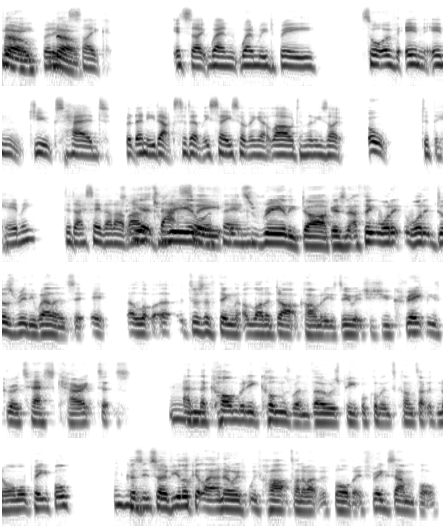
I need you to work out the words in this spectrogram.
No, but no. it's like it's like when when we'd be sort of in in Duke's head, but then he'd accidentally say something out loud, and then he's like, "Oh, did they hear me? Did I say that out loud?" Yeah, it's that really sort of it's really dark, isn't it? I think what it what it does really well is it it, a lot, uh, does a thing that a lot of dark comedies do, which is you create these grotesque characters, Mm. and the comedy comes when those people come into contact with normal people. Because Mhm. so if you look at like I know we've, we've harped on about it before, but if, for example,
